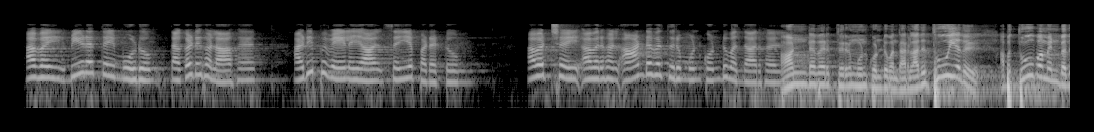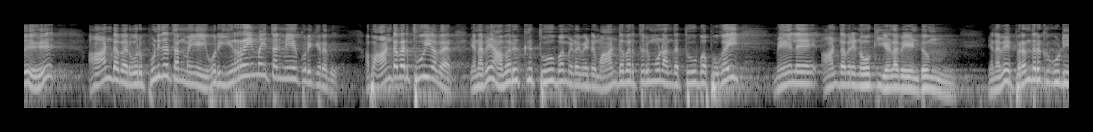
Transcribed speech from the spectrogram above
அவை பீடத்தை மூடும் தகடுகளாக அடிப்பு வேலையால் செய்யப்படட்டும். அவற்றை அவர்கள் ஆண்டவர் திருமுன் கொண்டு வந்தார்கள். ஆண்டவர் திருமுன் கொண்டு வந்தார்கள். அது தூயது. அப்ப தூபம் என்பது ஆண்டவர் ஒரு புனித தன்மையை ஒரு இறைமை தன்மையை குறிக்கிறது. அப்ப ஆண்டவர் தூயவர். எனவே அவருக்கு தூபம் இட வேண்டும். ஆண்டவர் திருமுன் அந்த தூப புகை மேலே ஆண்டவரை நோக்கி எழ வேண்டும். எனவே பிறந்திருக்கக்கூடிய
